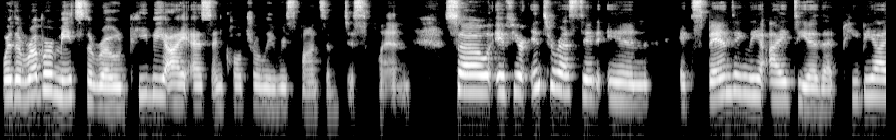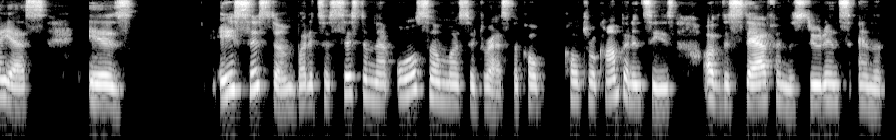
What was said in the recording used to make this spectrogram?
Where the Rubber Meets the Road PBIS and Culturally Responsive Discipline. So, if you're interested in expanding the idea that PBIS is a system, but it's a system that also must address the cultural competencies of the staff and the students and the,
